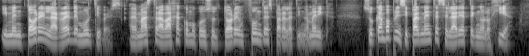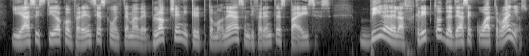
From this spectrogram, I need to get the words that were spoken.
y mentor en la red de Multiverse. Además, trabaja como consultor en Fundes para Latinoamérica. Su campo principalmente es el área tecnología, y ha asistido a conferencias con el tema de blockchain y criptomonedas en diferentes países. Vive de las criptos desde hace cuatro años,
